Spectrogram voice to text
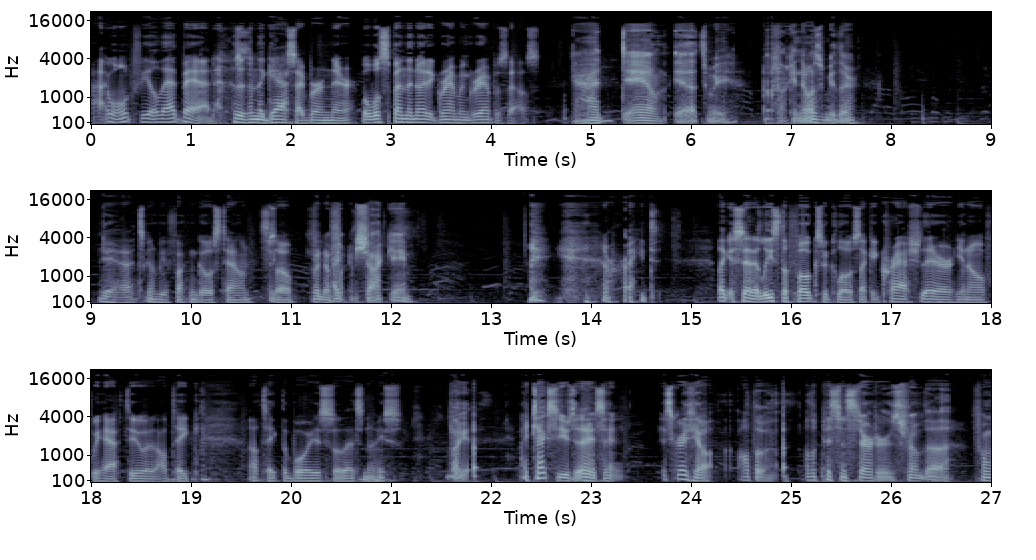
I won't feel that bad other than the gas I burn there. But we'll spend the night at Grandma and Grandpa's house. God damn. Yeah, that's me. Fucking knows me there. Yeah, it's gonna be a fucking ghost town. It's like So, to a I- fucking shot game. right. Like I said, at least the folks are close. I could crash there, you know, if we have to. and I'll take, I'll take the boys. So that's nice. Like, I texted you today saying it's crazy how all the all the Piston starters from the from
